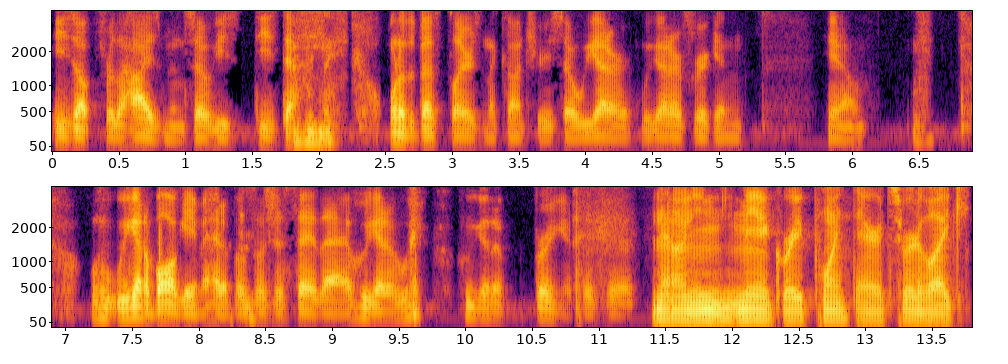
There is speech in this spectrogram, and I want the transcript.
he's up for the Heisman, so he's he's definitely one of the best players in the country. So we got our we got our freaking, you know. We got a ball game ahead of us. Let's just say that we got to we got to bring it for sure. No, and you made a great point there. It's sort of like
